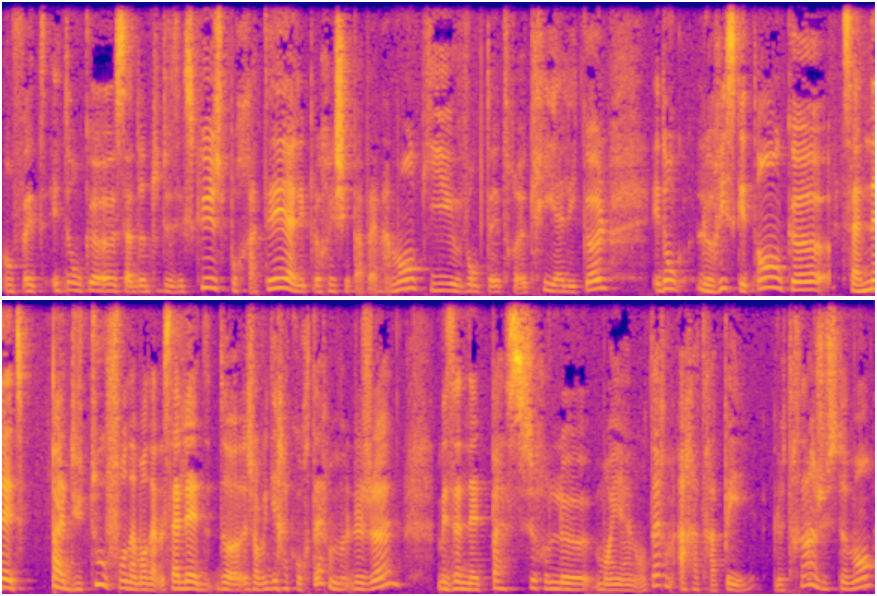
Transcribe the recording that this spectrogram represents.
en fait. Et donc, euh, ça donne toutes les excuses pour rater, aller pleurer chez papa et maman, qui vont peut-être crier à l'école. Et donc, le risque étant que ça n'aide pas du tout fondamental. Ça l'aide, j'ai envie de dire, à court terme, le jeune, mais ça n'aide pas sur le moyen long terme à rattraper le train, justement,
